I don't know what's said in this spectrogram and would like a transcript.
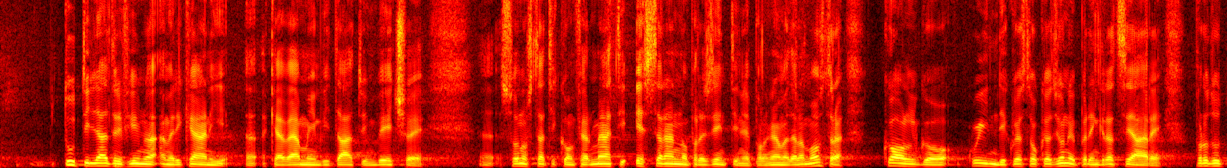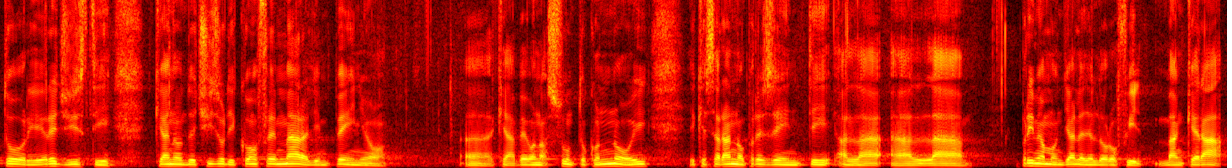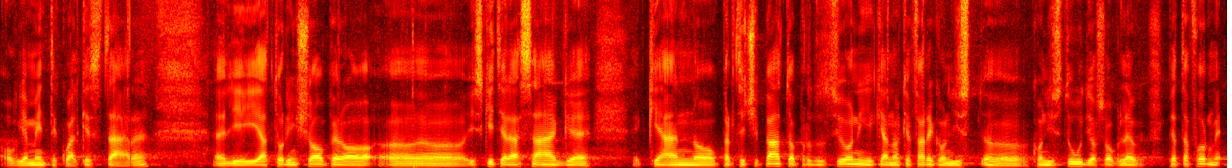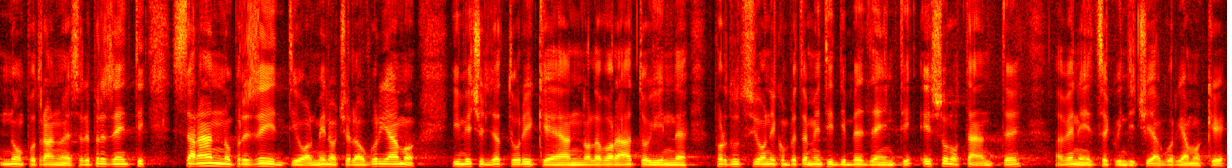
tutti gli altri film americani eh, che avevamo invitato invece eh, sono stati confermati e saranno presenti nel programma della mostra. Colgo quindi questa occasione per ringraziare produttori e registi che hanno deciso di confermare l'impegno eh, che avevano assunto con noi e che saranno presenti alla, alla prima mondiale del loro film. Mancherà ovviamente qualche star, gli attori in sciopero eh, iscritti alla SAG eh, che hanno partecipato a produzioni che hanno a che fare con gli, eh, con gli studios o con le piattaforme non potranno essere presenti, saranno presenti, o almeno ce l'auguriamo, invece gli attori che hanno lavorato in produzioni completamente indipendenti e sono tante a Venezia, quindi ci auguriamo che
